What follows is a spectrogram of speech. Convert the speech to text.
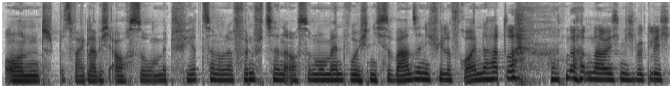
Und das war, glaube ich, auch so mit 14 oder 15 auch so ein Moment, wo ich nicht so wahnsinnig viele Freunde hatte. Und dann habe ich mich wirklich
